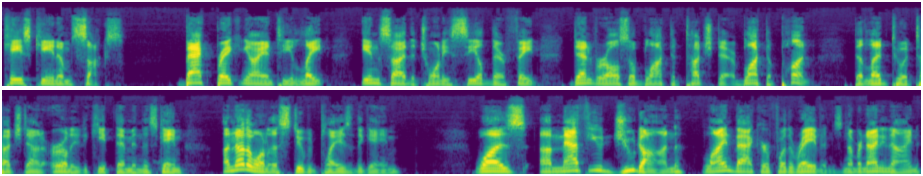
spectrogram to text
Case Keenum sucks. Back-breaking INT late inside the 20 sealed their fate. Denver also blocked a touchdown, blocked a punt that led to a touchdown early to keep them in this game. Another one of the stupid plays of the game was uh, Matthew Judon, linebacker for the Ravens, number 99,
